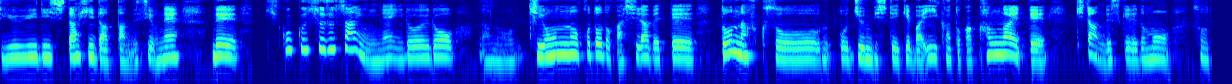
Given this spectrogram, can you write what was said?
梅雨入りした日だったんですよね。で、帰国する際にね、いろいろ、あの、気温のこととか調べて、どんな服装を準備していけばいいかとか考えてきたんですけれども、その、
